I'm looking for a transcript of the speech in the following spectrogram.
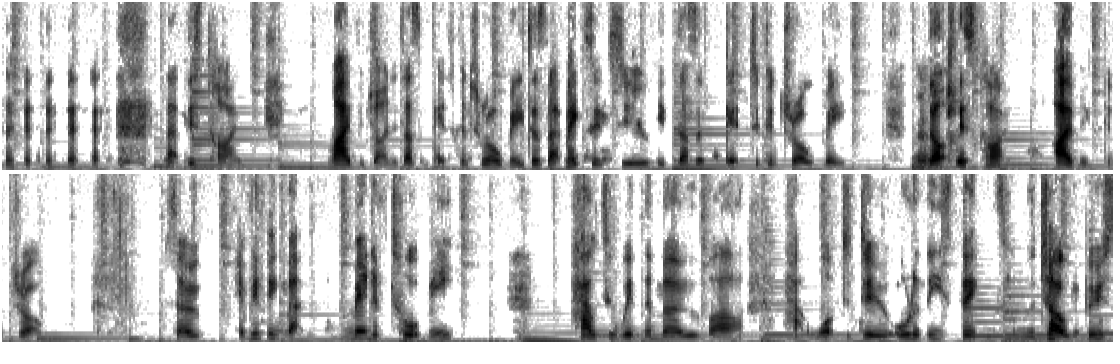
that this time my vagina doesn't get to control me. Does that make sense to you? It doesn't get to control me. Not this time. I'm in control. So everything that men have taught me how to win them over, how, what to do, all of these things from the child abuse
